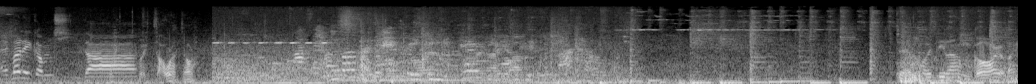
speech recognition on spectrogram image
係乜你咁遲㗎？喂，走啦走啦！借開啲啦，唔該。喂，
